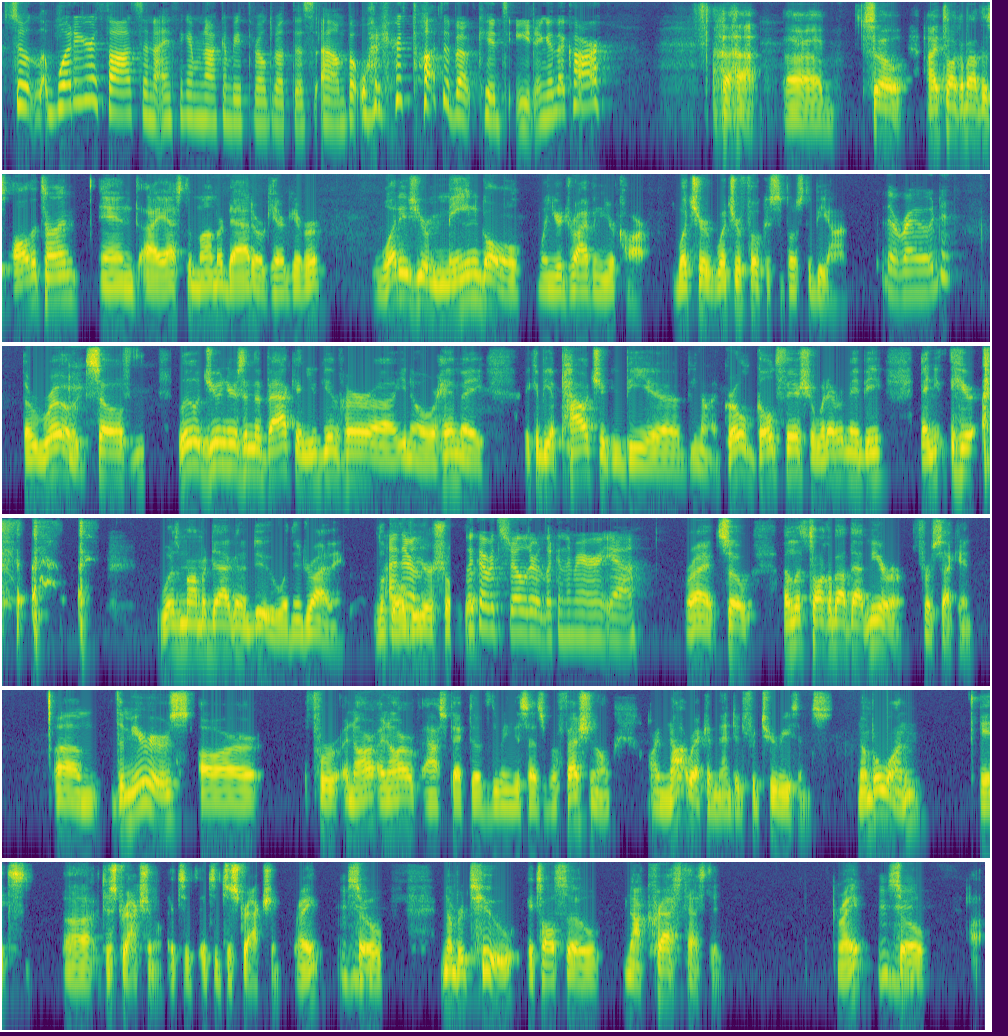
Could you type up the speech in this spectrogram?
So, what are your thoughts? And I think I'm not going to be thrilled about this, um, but what are your thoughts about kids eating in the car? um, so, I talk about this all the time, and I ask the mom or dad or caregiver, what is your main goal when you're driving your car? What's your what's your focus supposed to be on? The road. The road. So if little Junior's in the back and you give her, uh, you know, or him a, it could be a pouch, it could be a, you know, a gold goldfish or whatever it may be, and you hear, what's mom or dad going to do when they're driving? Look Either over your shoulder. Look over the shoulder. Look in the mirror. Yeah. Right. So, and let's talk about that mirror for a second. Um, the mirrors are for in our in our aspect of doing this as a professional are not recommended for two reasons. Number one, it's uh, distractional. It's a, it's a distraction, right? Mm-hmm. So, number two, it's also not crash tested, right? Mm-hmm. So,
